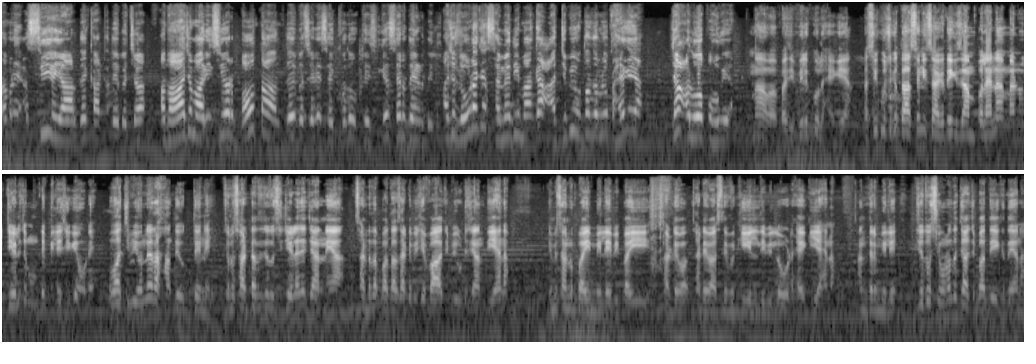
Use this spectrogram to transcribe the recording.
ਸਾਹਿਬ 80000 ਦੇ ਇਕੱਠ ਦੇ ਵਿੱਚ ਆਵਾਜ਼ ਮਾਰੀ ਸੀ ਔਰ ਬਹੁਤ ਧਾਨ ਦੇ ਵਿੱਚ ਜਿਹੜੇ ਸਿੱਖ ਉਦੋਂ ਉੱਠੇ ਸੀਗੇ ਸਿਰ ਦੇਣ ਦੇ ਲਈ। ਅੱਜ ਲੋੜ ਹੈ ਕਿ ਸਮੇਂ ਦੀ ਮੰਗ ਹੈ ਅੱਜ ਵੀ ਉਦਾਂ ਦੇ ਲੋਕ ਹੈਗੇ ਆ ਜਾਂ ਅਲੋਪ ਹੋ ਗਏ ਨਾ ਬਾਬਾ ਜੀ, ਬਿਲਕੁਲ ਹੈਗੇ ਆ। ਅਸੀਂ ਕੁਝ ਕੁ ਦੱਸ ਨਹੀਂ ਸਕਦੇ ਐਗਜ਼ਾਮਪਲ ਹੈ ਨਾ, ਮੈਨੂੰ ਜੇਲ੍ਹ 'ਚ ਮੁੰਡੇ ਮਿਲੇ ਸੀਗੇ ਹੁਣੇ। ਉਹ ਅੱਜ ਵੀ ਉਹਨੇ ਰਾਹਾਂ ਦੇ ਉੱਤੇ ਨੇ। ਚਲੋ ਸਾਡਾ ਤਾਂ ਜਦੋਂ ਅਸੀਂ ਜੇਲ੍ਹਾਂ 'ਚ ਜਾਂਦੇ ਆ ਸਾਡਾ ਤਾਂ ਪਤਾ ਸਾਡੇ ਪਿੱਛੇ ਆਵਾਜ਼ ਵੀ ਉੱਠ ਜਾਂਦੀ ਹੈ ਨਾ? ਜਿਵੇਂ ਸਾਨੂੰ ਬਾਈ ਮਿਲੇ ਵੀ ਬਾਈ, ਸਾਡੇ ਵਾ- ਸਾਡੇ ਵਾਸਤੇ ਵਕੀਲ ਦੀ ਵੀ ਲੋੜ ਹੈਗੀ ਹੈ ਨਾ? ਅੰਦਰ ਮਿਲੇ। ਜਦੋਂ ਅਸੀਂ ਉਹਨਾਂ ਦਾ ਜਜ਼ਬਾ ਦੇਖਦੇ ਆ ਨਾ,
